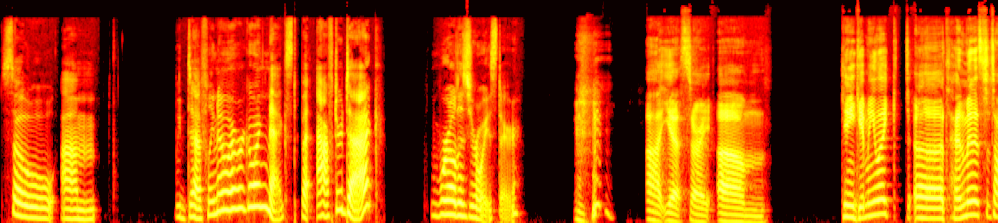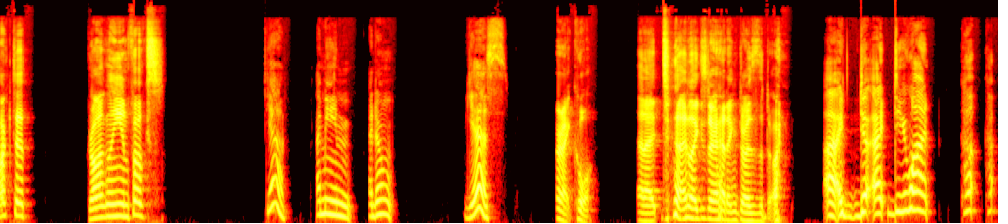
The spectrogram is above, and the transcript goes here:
So, um, we definitely know where we're going next. But after DAC, world is your oyster. uh yeah, sorry. Um can you give me like uh 10 minutes to talk to Grongley and folks? Yeah, I mean, I don't. Yes, All right, cool. And I I like start heading towards the door. uh, do. Uh, do you want co- co-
